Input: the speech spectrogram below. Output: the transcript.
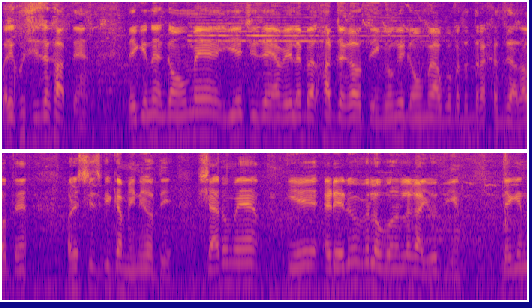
बड़ी खुशी से खाते हैं। लेकिन गाँव में ये चीज़ें अवेलेबल हर जगह होती हैं, क्योंकि गाँव में आपको पता दरख्त ज़्यादा होते हैं और इस चीज़ की कमी नहीं होती। शहरों में ये अडेरियों पे लोगों ने लगाई होती हैं। लेकिन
